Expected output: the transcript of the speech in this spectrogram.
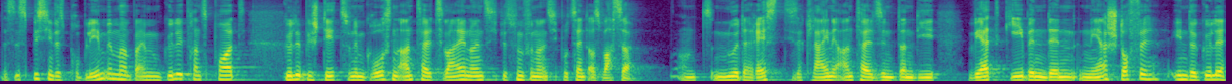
Das ist ein bisschen das Problem immer beim Gülletransport. Gülle besteht zu einem großen Anteil 92 bis 95 Prozent aus Wasser und nur der Rest, dieser kleine Anteil, sind dann die wertgebenden Nährstoffe in der Gülle.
